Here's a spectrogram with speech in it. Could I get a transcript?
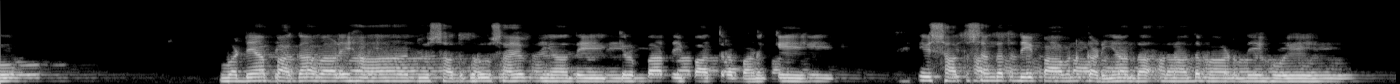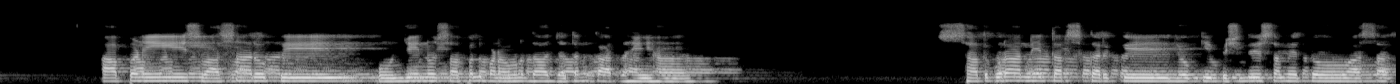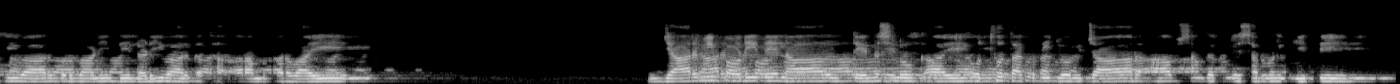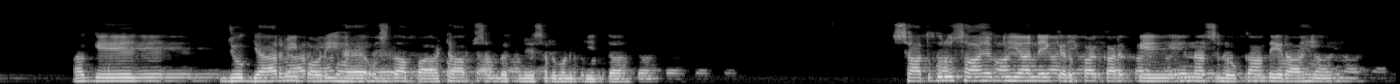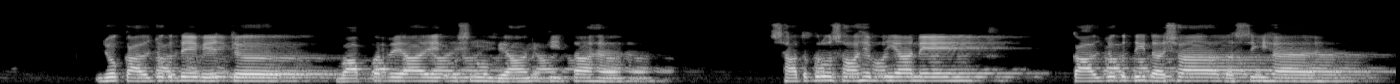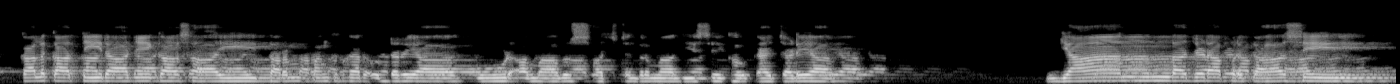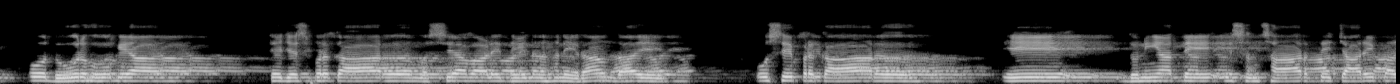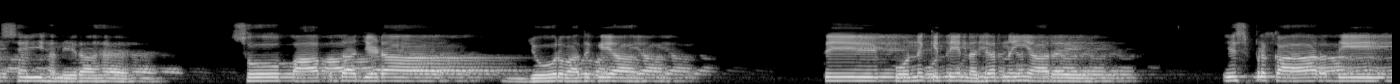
ਵੱਡਿਆਂ ਭਾਗਾਂ ਵਾਲੇ ਹਾਂ ਜੋ ਸਤਿਗੁਰੂ ਸਾਹਿਬ ਜੀਆਂ ਦੀ ਕਿਰਪਾ ਦੇ ਪਾਤਰ ਬਣ ਕੇ ਇਹ ਸਤ ਸੰਗਤ ਦੀ ਪਾਵਨ ਘੜੀਆਂ ਦਾ ਆਨੰਦ ਮਾਣਦੇ ਹੋਏ ਆਪਣੀ ਸਵਾਸਾਂ ਰੂਪੀ ਪੂੰਜੀ ਨੂੰ ਸਫਲ ਬਣਾਉਣ ਦਾ ਯਤਨ ਕਰ ਰਹੇ ਹਾਂ। ਸਤਿਗੁਰਾਂ ਨੇ ਤਰਸ ਕਰਕੇ ਜੋ ਕਿ ਪਿਛਲੇ ਸਮੇਂ ਤੋਂ ਆਸਾ ਕੀ ਵਾਰ ਗੁਰਬਾਣੀ ਦੀ ਲੜੀਵਾਰ ਕਥਾ ਆਰੰਭ ਕਰਵਾਈ। 11ਵੀਂ ਪੌੜੀ ਦੇ ਨਾਲ ਤਿੰਨ ਸ਼ਲੋਕ ਆਏ। ਉੱਥੋਂ ਤੱਕ ਦੀ ਜੋ ਵਿਚਾਰ ਆਪ ਸੰਗਤ ਨੇ ਸਰਵਣ ਕੀਤੀ। ਅੱਗੇ ਜੋ 11ਵੀਂ ਪੌੜੀ ਹੈ ਉਸ ਦਾ ਪਾਠ ਆਪ ਸੰਗਤ ਨੇ ਸਰਵਣ ਕੀਤਾ। ਸਤਿਗੁਰੂ ਸਾਹਿਬ ਜੀਆਂ ਨੇ ਕਿਰਪਾ ਕਰਕੇ ਇਹਨਾਂ ਸ਼ਲੋਕਾਂ ਦੇ ਰਾਹੀਂ ਜੋ ਕਲਯੁਗ ਦੇ ਵਿੱਚ ਵਾਪਰ ਰਿਹਾ ਹੈ ਉਸ ਨੂੰ ਬਿਆਨ ਕੀਤਾ ਹੈ। ਸਤਿਗੁਰੂ ਸਾਹਿਬ ਜੀਆਂ ਨੇ ਕਲਯੁਗ ਦੀ ਦਸ਼ਾ ਦੱਸੀ ਹੈ। ਕਲ ਕਾਤੀ ਰਾਜੇ ਕਾ ਸਾਈ, ਧਰਮ ਪੰਖ ਕਰ ਉਡਰਿਆ, ਕੂੜ ਅਮਾਵ ਸੱਚ ਚੰਦਰਮਾ ਦੀ ਸਿਖ ਕਹਿ ਚੜਿਆ ਗਿਆਨ ਦਾ ਜਿਹੜਾ ਪ੍ਰਕਾਸ਼ ਸੀ, ਉਹ ਦੂਰ ਹੋ ਗਿਆ ਤੇ ਜਿਸ ਪ੍ਰਕਾਰ ਮੱਸਿਆ ਵਾਲੇ ਦਿਨ ਹਨੇਰਾ ਹੁੰਦਾ ਏ, ਉਸੇ ਪ੍ਰਕਾਰ ਇਹ ਦੁਨੀਆ ਤੇ ਇਹ ਸੰਸਾਰ ਤੇ ਚਾਰੇ ਪਾਸੇ ਹੀ ਹਨੇਰਾ ਹੈ। ਸੋ ਪਾਪ ਦਾ ਜਿਹੜਾ ਜ਼ੋਰ ਵੱਧ ਗਿਆ ਤੇ ਪੁੰਨ ਕਿਤੇ ਨਜ਼ਰ ਨਹੀਂ ਆ ਰਹੇ, ਇਸ ਪ੍ਰਕਾਰ ਦੀ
